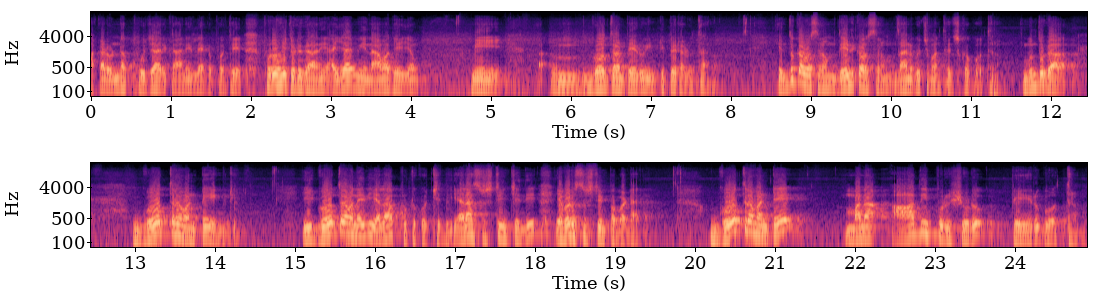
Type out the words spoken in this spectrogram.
అక్కడ ఉన్న పూజారి కానీ లేకపోతే పురోహితుడు కానీ అయ్యా మీ నామధేయం మీ గోత్రం పేరు ఇంటి పేరు అడుగుతారు. ఎందుకు అవసరం? దేనికి అవసరం? దాని గురించి మనం తెలుసుకోబోతున్నాం. ముందుగా గోత్రం అంటే ఏమిటి? ఈ గోత్రం అనేది ఎలా పుట్టుకొచ్చింది? ఎలా సృష్టించింది? ఎవరు సృష్టింపబడ్డారు? గోత్రం అంటే మన ఆది పురుషుడు పేరు గోత్రం.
